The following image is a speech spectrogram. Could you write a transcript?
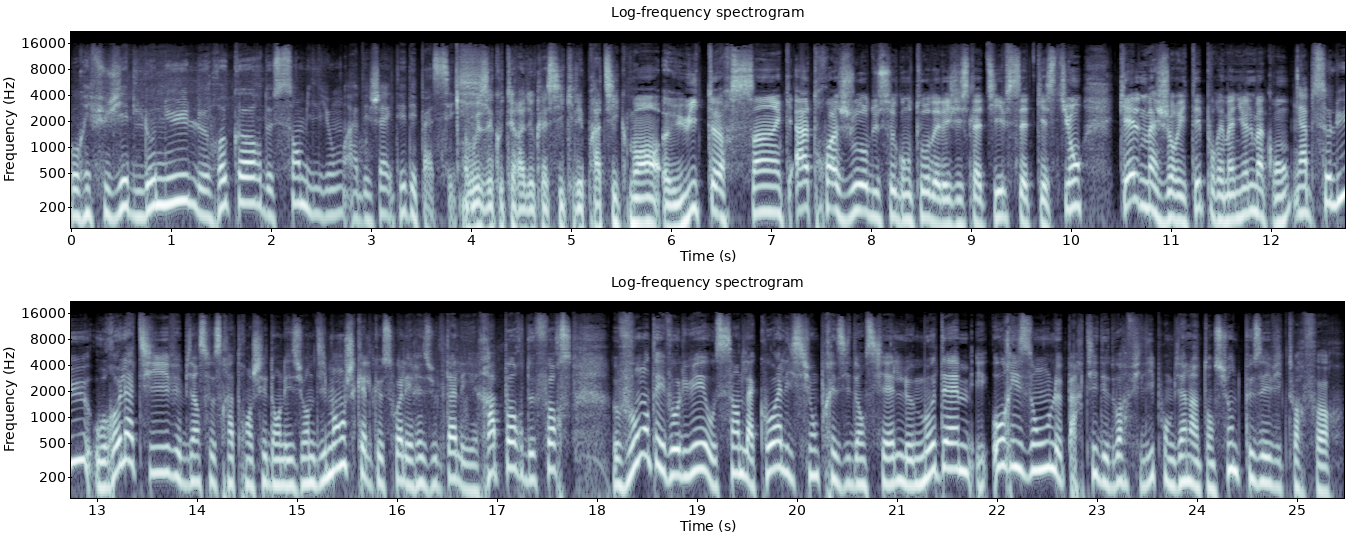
aux réfugiés de l'ONU. Le record de 100 millions a déjà été dépassé. Vous écoutez Radio Classique, il est pratiquement 8h05 à trois jours du second tour des législatives. Cette question, quelle majorité pour Emmanuel Macron? Absolue ou relative? Eh bien, ce sera tranché dans les urnes dimanche. Quels que soient les résultats, les rapports de force vont évoluer au sein de la coalition présidentielle. Le Modem et Horizon, le parti d'Édouard Philippe, ont bien l'intention de peser victoire fort.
